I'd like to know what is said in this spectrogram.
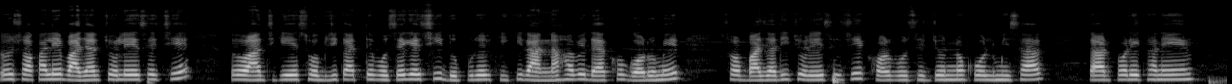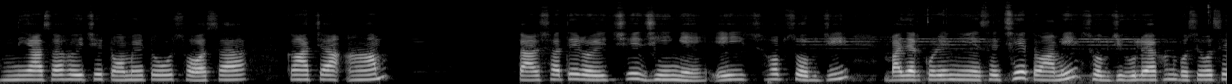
তো সকালে বাজার চলে এসেছে। তো আজকে সবজি কাটতে বসে গেছি। দুপুরের কি কি রান্না হবে দেখো, গরমের সব বাজারই চলে এসেছে। খরগোশের জন্য কলমি শাক, তারপর এখানে নিয়ে আসা হয়েছে টমেটো, শসা, কাঁচা আম তার সাথে রয়েছে ঝিঙে। এই সব সবজি বাজার করে নিয়ে এসেছে। তো আমি সবজিগুলো এখন বসে বসে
